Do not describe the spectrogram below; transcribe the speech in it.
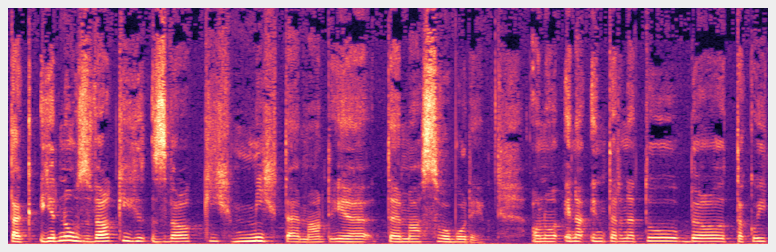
tak jednou z velkých, z velkých mých témat je téma svobody. Ono i na internetu byl takový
